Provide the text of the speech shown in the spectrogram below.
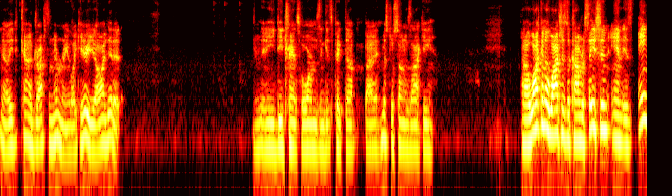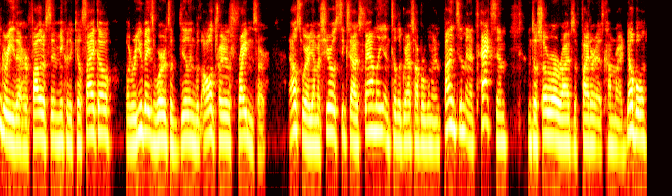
you know, he kind of drops the memory, like, "Here you go, I did it." And then he detransforms and gets picked up by Mr. Sonozaki. Uh, Wakana watches the conversation and is angry that her father sent Miku to kill Saeko, but Ryubei's words of dealing with all traitors frightens her. Elsewhere, Yamashiro seeks out his family until the grasshopper woman finds him and attacks him until Shoro arrives to fight her as Comrade Double.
